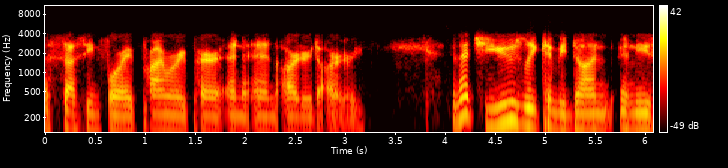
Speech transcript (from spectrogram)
assessing for a primary pair end-to-end artery to artery. And that usually can be done in these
